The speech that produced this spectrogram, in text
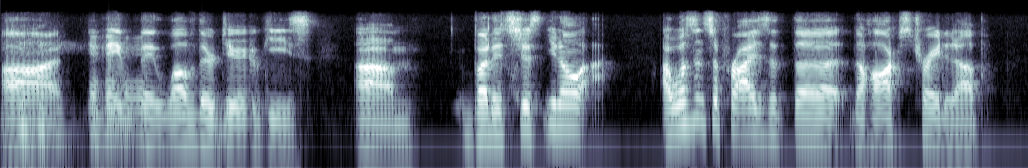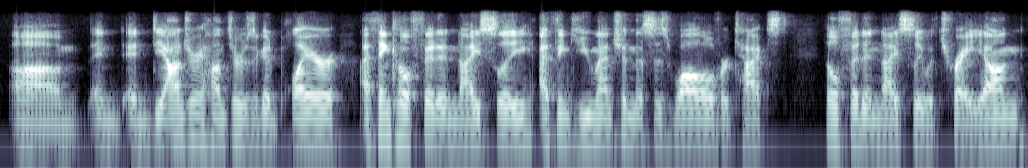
Uh, they they love their Dukies. Um, but it's just you know I wasn't surprised that the the Hawks traded up. Um, and and DeAndre Hunter is a good player. I think he'll fit in nicely. I think you mentioned this as well over text. He'll fit in nicely with Trae Young,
